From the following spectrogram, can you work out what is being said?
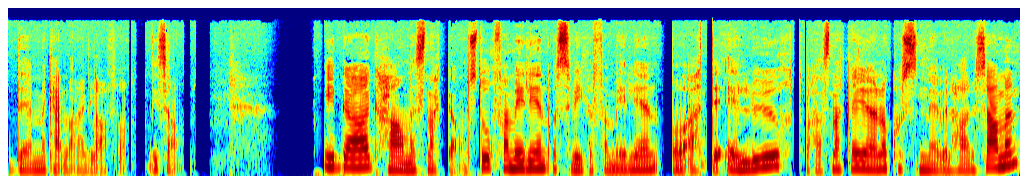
det vi kan være glad for i sammen. I dag har vi snakka om storfamilien og svigerfamilien, og at det er lurt å ha snakka gjennom hvordan vi vil ha det sammen,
